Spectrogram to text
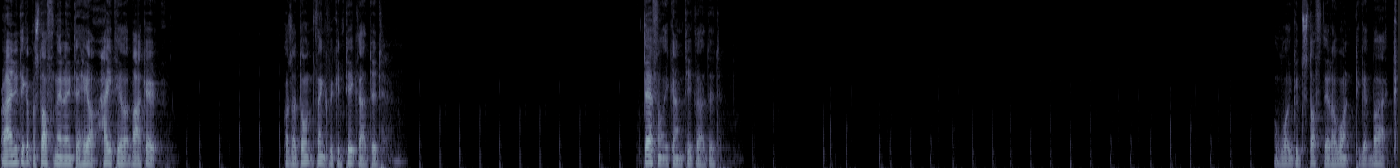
Right, I need to get my stuff and then I need to hightail it back out. Because I don't think we can take that dude. Definitely can't take that dude. A lot of good stuff there I want to get back.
